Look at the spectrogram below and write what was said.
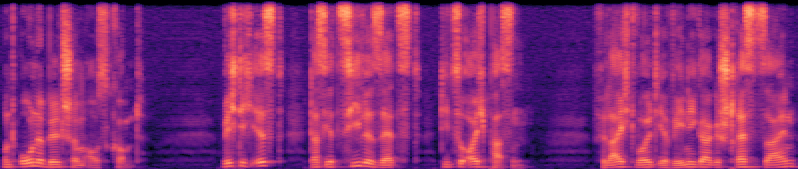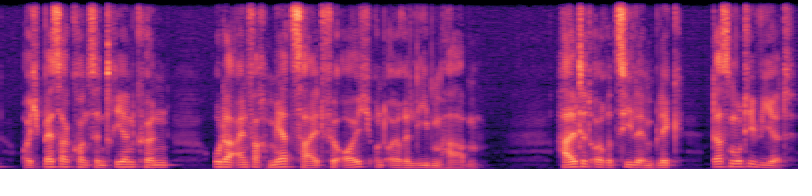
und ohne Bildschirm auskommt. Wichtig ist, dass ihr Ziele setzt, die zu euch passen. Vielleicht wollt ihr weniger gestresst sein, euch besser konzentrieren können oder einfach mehr Zeit für euch und eure Lieben haben. Haltet eure Ziele im Blick, das motiviert.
